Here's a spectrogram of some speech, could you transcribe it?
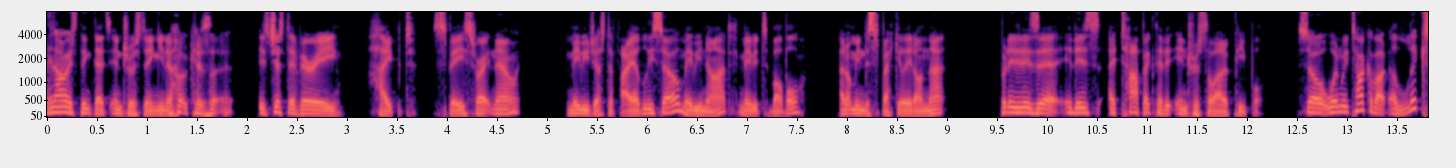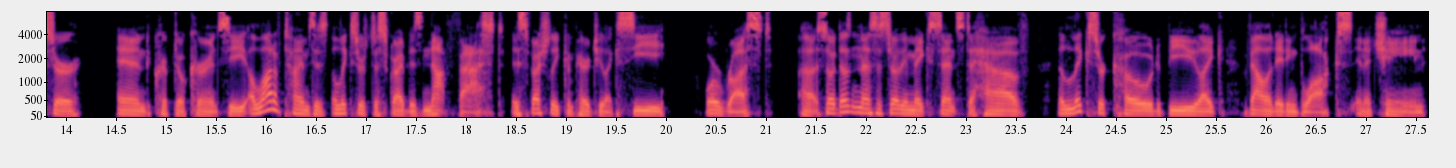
And I always think that's interesting, you know, because uh, it's just a very hyped space right now. Maybe justifiably so, maybe not. Maybe it's a bubble. I don't mean to speculate on that, but it is a it is a topic that interests a lot of people. So when we talk about Elixir and cryptocurrency, a lot of times is Elixir is described as not fast, especially compared to like C or Rust. Uh, so it doesn't necessarily make sense to have Elixir code be like validating blocks in a chain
